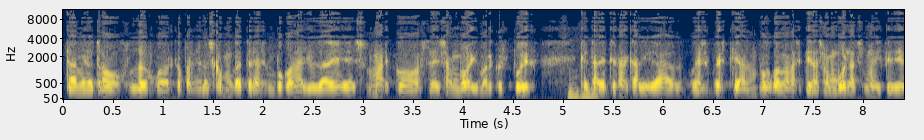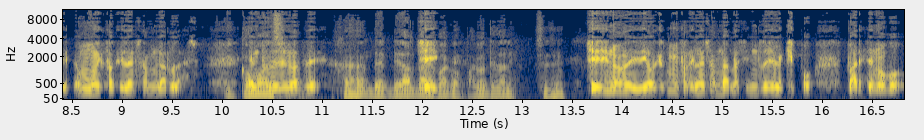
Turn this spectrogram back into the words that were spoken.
también otro, jugador que aparece en las convocatorias un poco de ayuda es Marcos de Samboy Marcos Puig que también tiene una calidad pues bestial un poco cuando las piezas son buenas es muy difícil muy fácil ensamblarlas ¿Cómo entonces es? hace De, de- dale, Sí. Paco, Paco, te dale. Sí, sí. Sí, sí, no, digo que es muy fácil ensamblarlas. Entonces el equipo parece nuevo,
